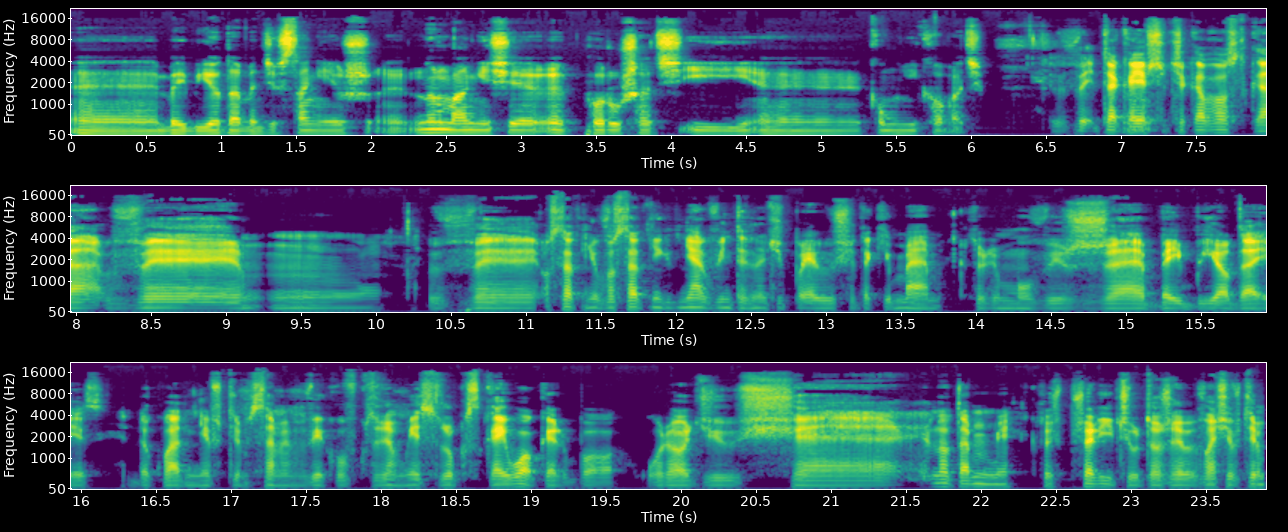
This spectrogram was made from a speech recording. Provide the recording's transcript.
e, Baby Yoda będzie w stanie już e, normalnie się e, poruszać i komunikować. Taka jeszcze ciekawostka. W, mm, w, ostatnio, w ostatnich dniach w internecie pojawił się taki mem, który mówi, że Baby Yoda jest dokładnie w tym samym wieku, w którym jest Luke Skywalker, bo urodził się. No tam ktoś przeliczył to, że właśnie w tym,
